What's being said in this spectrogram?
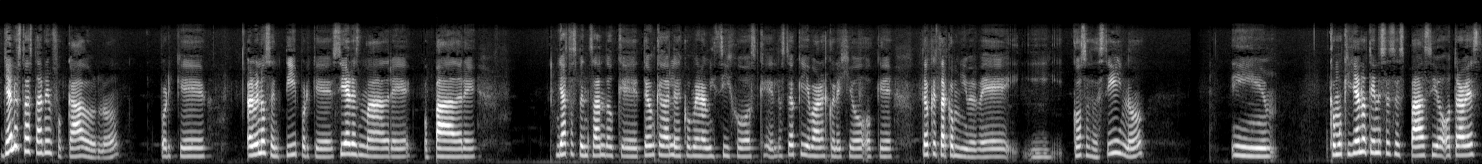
ya no estás tan enfocado, ¿no? Porque, al menos en ti, porque si eres madre o padre, ya estás pensando que tengo que darle de comer a mis hijos, que los tengo que llevar al colegio o que tengo que estar con mi bebé y cosas así, ¿no? Y como que ya no tienes ese espacio, otra vez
